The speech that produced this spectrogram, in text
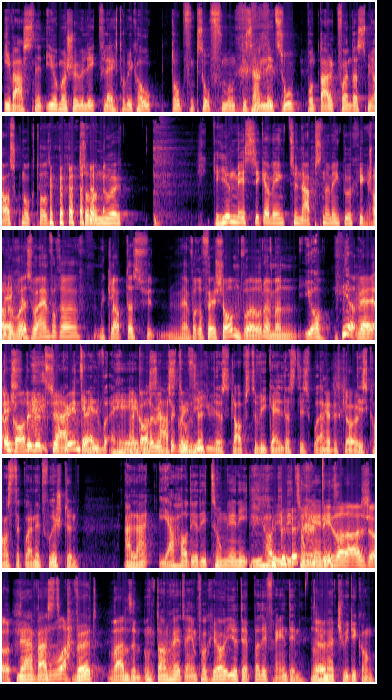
ich weiß nicht. Ich habe mir schon überlegt, vielleicht habe ich K.O.-Tropfen gesoffen und die sind nicht so brutal gefahren, dass es mich ausgenockt hat, sondern nur gehirnmäßig ein wenig Synapsen ein wenig Ja, durchgespeichert. da war es war einfach ein, ich glaube, dass für- einfach ein falscher Abend war, oder? Ich mein, Ja, ja. Weil ein Gaudi wird's schon gewesen sein. geil, Hey, Ein was, hast du, wie, was glaubst du, wie geil das, das war? Ja, das glaub ich. Das kannst du dir gar nicht vorstellen. Allein er hat ja die Zunge rein, ich hau ihr die Zunge das rein. hat auch schon. Nein, weißt du, Welt. Wahnsinn. Und dann halt einfach, ja, ihr Depper die Freundin. Ja. Ja. Ich meine, Entschuldigung.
